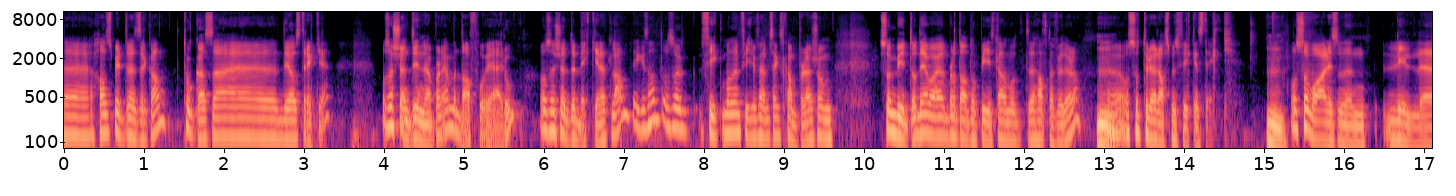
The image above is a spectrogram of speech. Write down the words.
Eh, han spilte venstrekant, tok av seg det å strekke. Og så skjønte innløperen ja, men da får jeg rom. Og så skjønte bekken et eller annet. ikke sant? Og så fikk man en fire-fem-seks kamper der som, som begynte. Og det var bl.a. oppe i Island mot eh, Hafnarfjordur. Mm. Eh, og så tror jeg Rasmus fikk en strekk. Mm. Og så var liksom den lille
